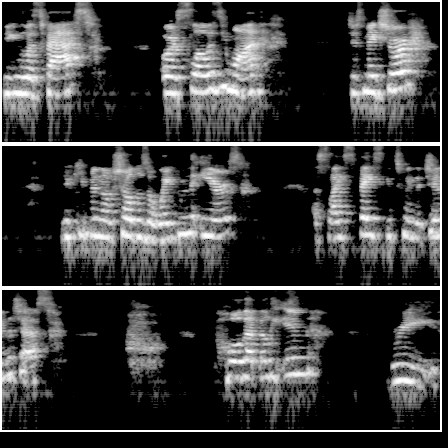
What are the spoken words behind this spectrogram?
You can go as fast or as slow as you want. Just make sure you're keeping those shoulders away from the ears, a slight space between the chin and the chest. Pull that belly in, breathe.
